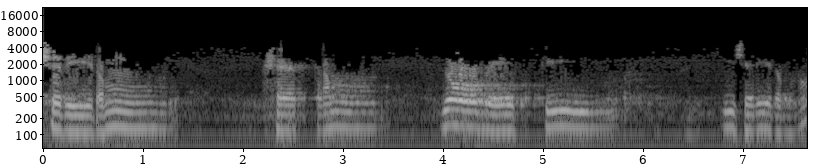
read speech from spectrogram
శరీరం క్షేత్రం యో వేత్తి ఈ శరీరమును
